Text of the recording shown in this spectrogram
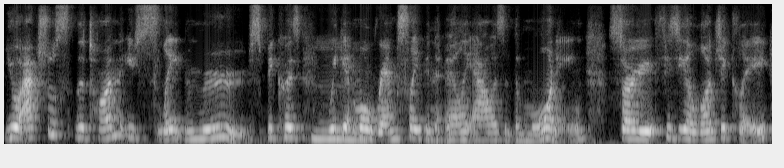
your actual the time that you sleep moves because we get Mm. more REM sleep in the early hours of the morning. So physiologically,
